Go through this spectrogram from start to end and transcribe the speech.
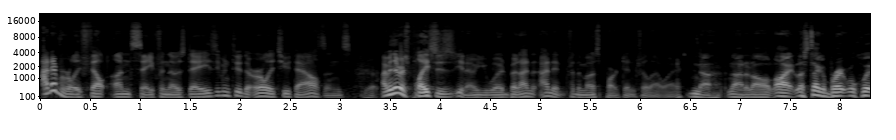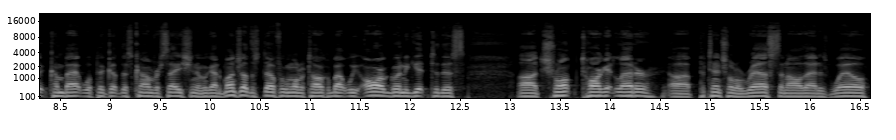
I never really felt unsafe in those days, even through the early 2000s. I mean, there was places you know you would, but I, I didn't for the most part didn't feel that way. No, not at all. All right, let's take a break real quick. Come back. We'll pick up this conversation, and we got a bunch of other stuff we want to talk about. We are going to get to this uh, Trump target letter, uh, potential arrests, and all that as well.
